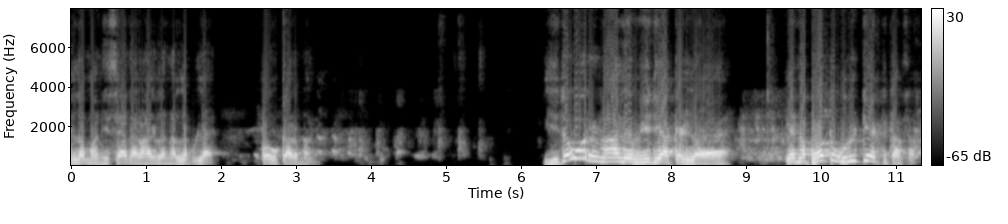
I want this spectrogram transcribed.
இல்லம்மா நீ சேதாரம் ஆகல நல்ல புள்ள. போ உட்காருமான்னு இத ஒரு நாலு மீடியாக்கள்ல என்னை போட்டு உருட்டி எடுத்துட்டான் சார்.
